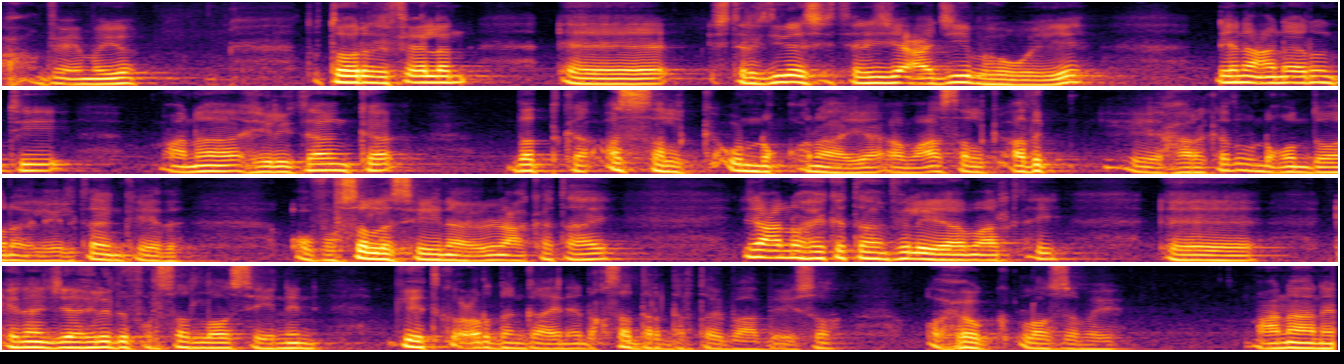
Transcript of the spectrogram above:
wax anficimayo doctor ficlan istraatiijiyadaas istraatiijiya cajiibaha weeye. Dhinacna runtii macnaha helitaanka dadka asalka u noqonaya ama asalka adag xarakada u noqon doona helitaankeeda oo fursad la siinayo dhinac ka tahay. Dhinacna waxay ka taanfilayaa maaragtay inaan jaahiliyada fursad loo siinin geedka curdanka inay dhaqso dardarto ay baabi'iso oo xoog loo sameeyo macnahana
